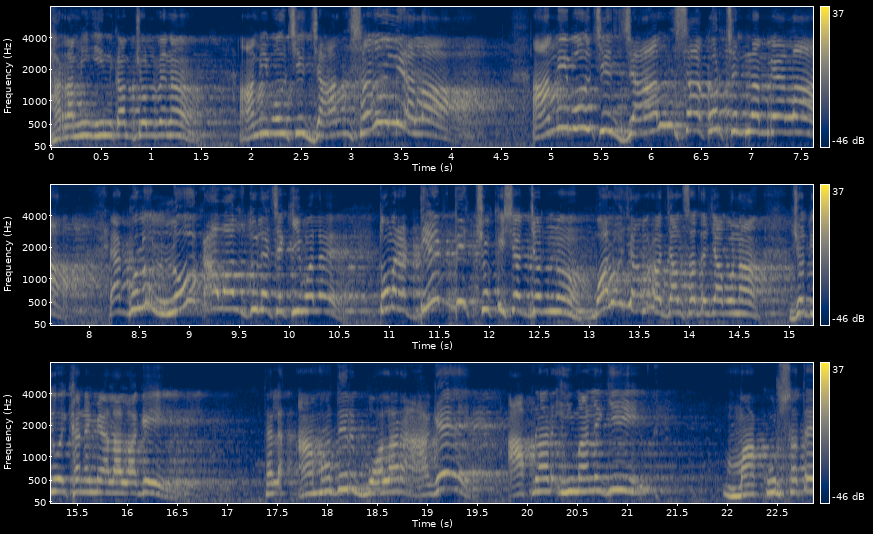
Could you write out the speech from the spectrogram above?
হারামি ইনকাম চলবে না। আমি বলছি জালসা না মেলা? আমি বলছি জালসা করছেন না মেলা? একগুলো লোক আওয়াজ তুলেছে, কি বলে? তোমরা ডেট দিচ্ছ কিসের জন্য? বলো যে আমরা জালসাতে যাব না, যদি ওইখানে মেলা লাগে। তাহলে আমাদের বলার আগে আপনার ইমানে কি মাকুর সাথে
